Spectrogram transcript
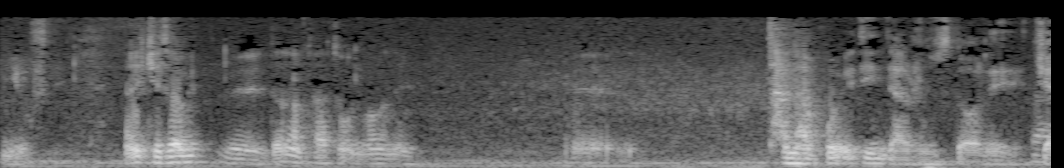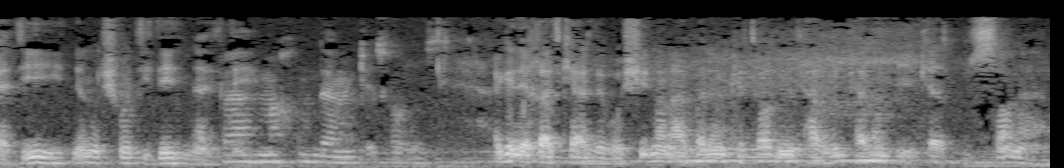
میفته. من کتابی دارم تحت عنوان تنوع دین در روزگار جدید. نه شما دیدید ندیدید. بله من خوندم این کتاب اگه دقت کرده باشید من اول اون کتاب رو تقدیم کردم به یکی از دوستانم.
